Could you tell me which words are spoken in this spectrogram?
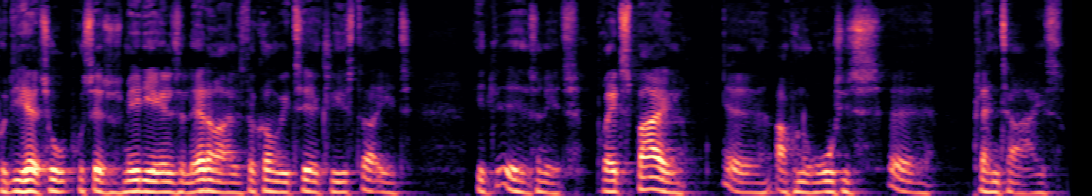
På de her to processus medialis og lateralis, der kommer vi til at klistre et, et, øh, sådan et bredt spejl, øh, aponeurosis øh, plantaris.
